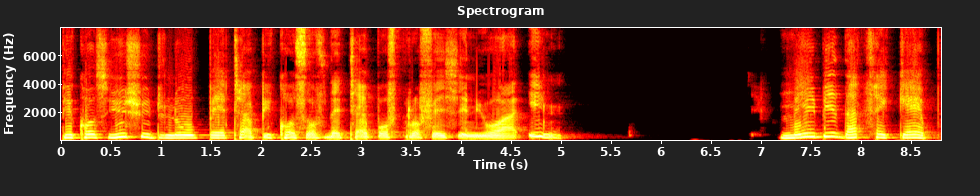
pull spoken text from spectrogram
because you should know better because of the type of profession you are in. Maybe that's a gap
